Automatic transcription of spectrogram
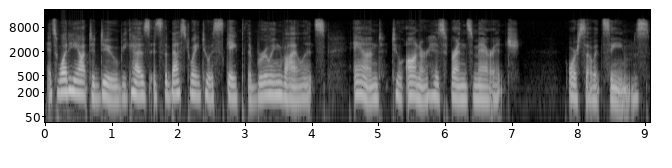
It's what he ought to do because it's the best way to escape the brewing violence and to honor his friend's marriage. Or so it seems.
